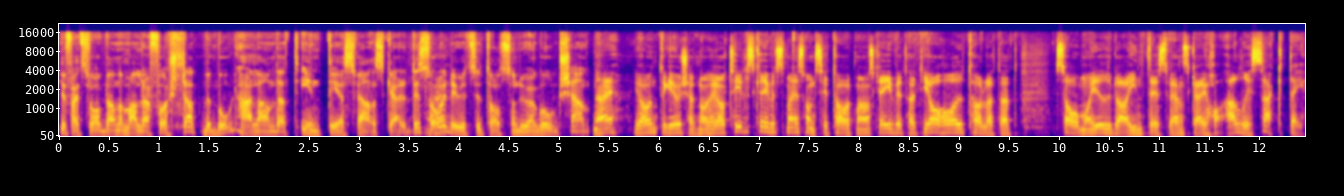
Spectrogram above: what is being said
ju faktiskt var bland de allra första att bebo det här landet, inte är svenskar. Det sa du i ett citat som du har godkänt. Nej, jag har inte godkänt något. Jag har tillskrivits ett sånt citat. Man har skrivit att jag har uttalat att samer och judar inte är svenskar. Jag har aldrig sagt det.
